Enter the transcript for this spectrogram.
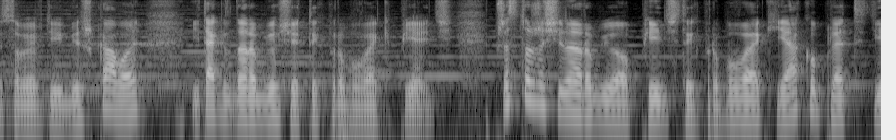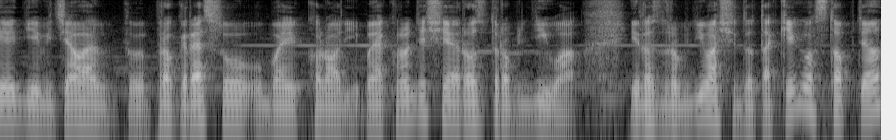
sobie w niej mieszkały i tak narobiło się tych próbówek 5. Przez to, że się narobiło 5 tych próbówek, ja kompletnie nie widziałem progresu u mojej kolonii. Moja kolonia się rozdrobniła i rozdrobniła się do takiego stopnia,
